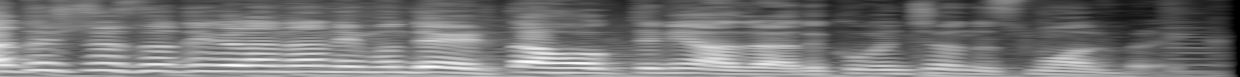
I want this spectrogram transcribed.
ಮತ್ತಷ್ಟು ಸುದ್ದಿಗಳನ್ನ ನಿಮ್ಮ ಮುಂದೆ ಇಡ್ತಾ ಹೋಗ್ತೀನಿ ಆದ್ರೆ ಅದಕ್ಕೂ ಮುಂಚೆ ಒಂದು ಸ್ಮಾಲ್ ಬ್ರೇಕ್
